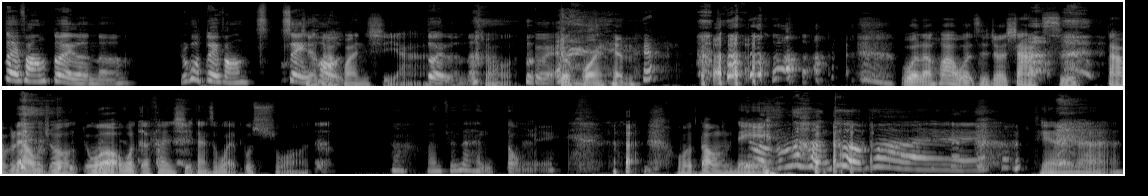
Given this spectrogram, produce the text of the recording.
对方对了呢？如果对方最后欢喜啊，对了呢，就 对，Good for him。我的话，我是就下次 大不了我就我有我的分析，但是我也不说。啊，真的很懂哎，我懂你，我真的很可怕哎，天哪！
